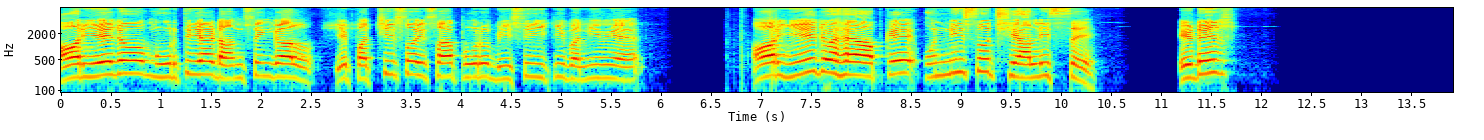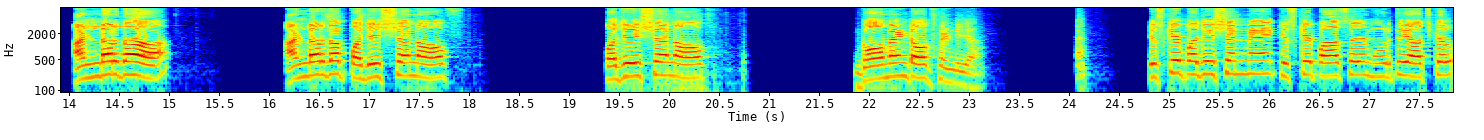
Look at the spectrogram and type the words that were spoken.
और ये जो मूर्ति है डांसिंग गर्ल, ये 2500 ईसा पूर्व बीसी की बनी हुई है। और ये जो है आपके 1946 से it is under the under the position of position of government of India. किसके पोजिशन में है? किसके पास है मूर्ति आजकल?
